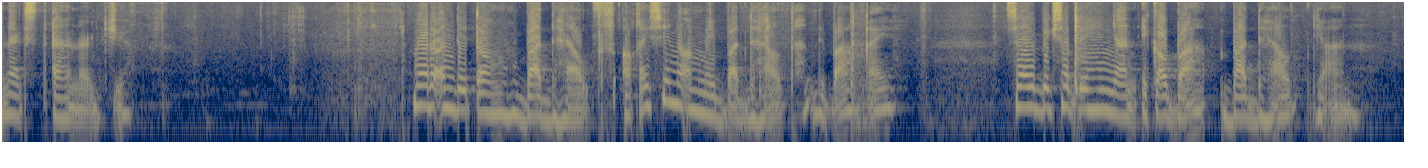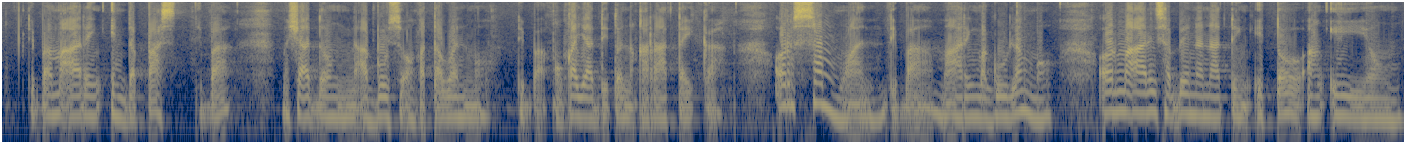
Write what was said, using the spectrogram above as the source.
next energy. Meron ditong bad health. Okay, sino ang may bad health? Di ba? Okay. So, ibig sabihin yan, ikaw ba, bad health? Yan. Di ba? Maaring in the past, di ba? Masyadong naabuso ang katawan mo. Di ba? Kung kaya dito nakaratay ka. Or someone, di ba? Maaring magulang mo. Or maaring sabihin na natin ito ang iyong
